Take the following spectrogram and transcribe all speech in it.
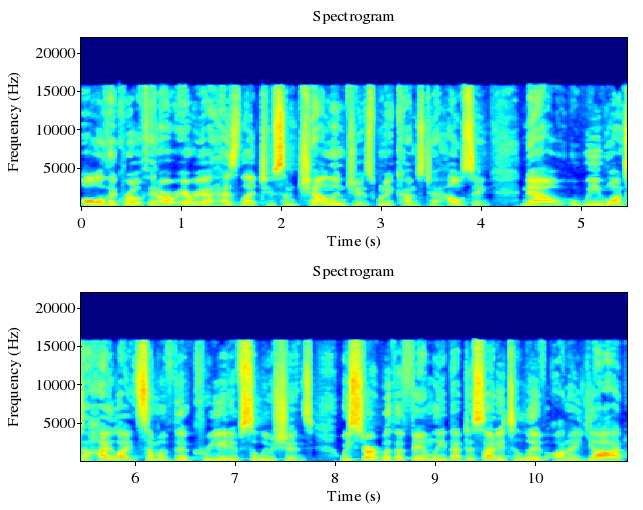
All the growth in our area has led to some challenges when it comes to housing. Now, we want to highlight some of the creative solutions. We start with a family that decided to live on a yacht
